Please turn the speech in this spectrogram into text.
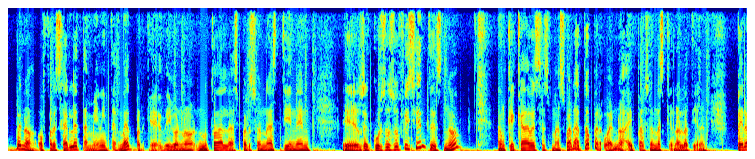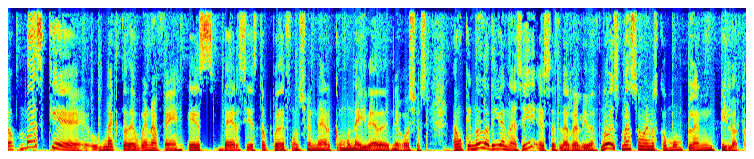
bueno, ofrecerle también internet, porque digo, no, no todas las personas tienen eh, recursos suficientes, ¿no? Aunque cada vez es más barato, pero bueno, hay personas que no lo tienen. Pero más que un acto de buena fe es ver si esto puede funcionar como una idea de negocios. Aunque no lo digan así, esa es la realidad, ¿no? Es más o menos como un plan piloto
